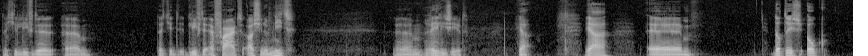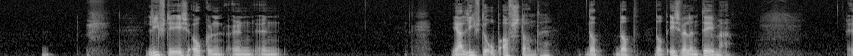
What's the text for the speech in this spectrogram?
Dat je liefde, ehm, dat je liefde ervaart als je hem niet ehm, realiseert. Ja, ja ehm, dat is ook. Liefde is ook een, een, een ja, liefde op afstand. Hè? Dat, dat, dat is wel een thema. Eh,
